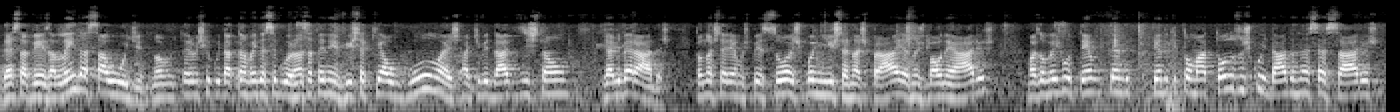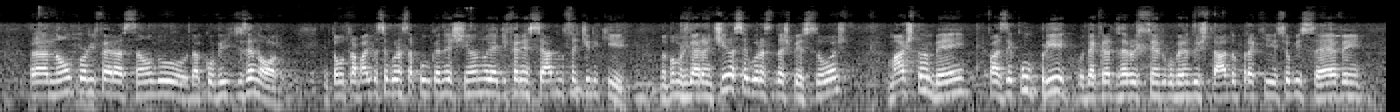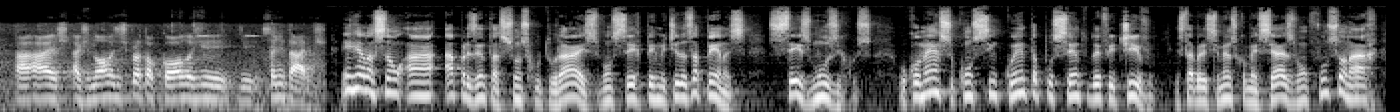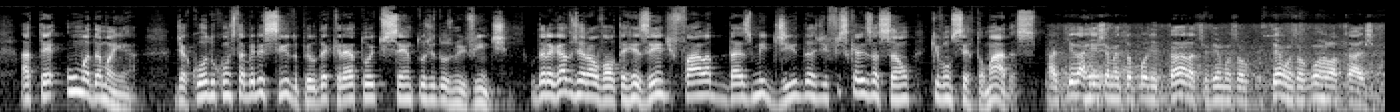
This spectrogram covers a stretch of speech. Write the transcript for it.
Dessa vez, além da saúde, nós teremos que cuidar também da segurança, tendo em vista que algumas atividades estão já liberadas. Então nós teremos pessoas banhistas nas praias, nos balneários, mas ao mesmo tempo tendo, tendo que tomar todos os cuidados necessários para não proliferação do, da Covid-19. Então, o trabalho da segurança pública neste ano é diferenciado no sentido que nós vamos garantir a segurança das pessoas, mas também fazer cumprir o decreto 0800 do governo do estado para que se observem as, as normas e os protocolos de, de sanitários. Em relação a apresentações culturais, vão ser permitidas apenas seis músicos. O comércio com 50% do efetivo. Estabelecimentos comerciais vão funcionar até uma da manhã. De acordo com o estabelecido pelo Decreto 800 de 2020. O delegado-geral Walter Rezende fala das medidas de fiscalização que vão ser tomadas. Aqui na região metropolitana tivemos, temos alguns locais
